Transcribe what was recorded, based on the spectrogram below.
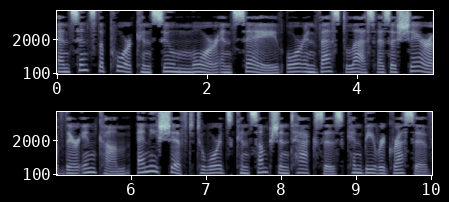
and since the poor consume more and save or invest less as a share of their income, any shift towards consumption taxes can be regressive.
